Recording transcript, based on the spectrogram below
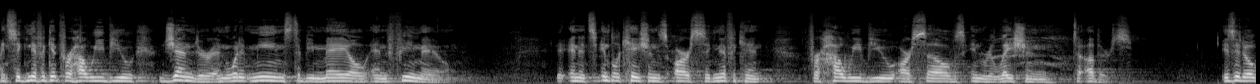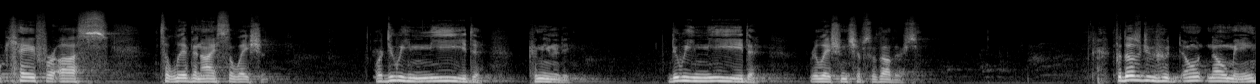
It's significant for how we view gender and what it means to be male and female. And its implications are significant for how we view ourselves in relation to others. Is it okay for us to live in isolation? Or do we need community? Do we need relationships with others? For those of you who don't know me,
